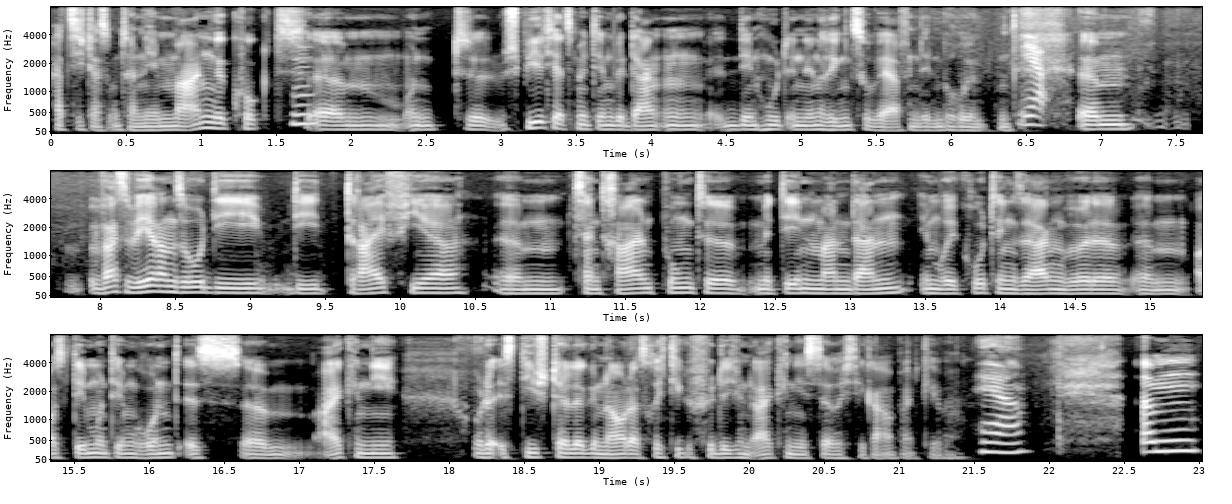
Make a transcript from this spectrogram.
hat sich das Unternehmen mal angeguckt mhm. ähm, und äh, spielt jetzt mit dem Gedanken, den Hut in den Ring zu werfen, den berühmten. Ja. Ähm, was wären so die, die drei, vier ähm, zentralen Punkte, mit denen man dann im Recruiting sagen würde, ähm, aus dem und dem Grund ist ähm, Icony oder ist die Stelle genau das Richtige für dich und Icony ist der richtige Arbeitgeber? Ja. Ähm,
